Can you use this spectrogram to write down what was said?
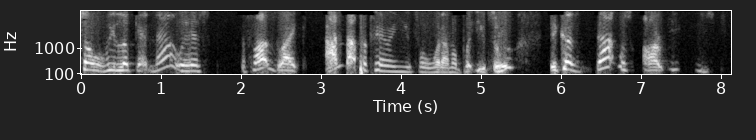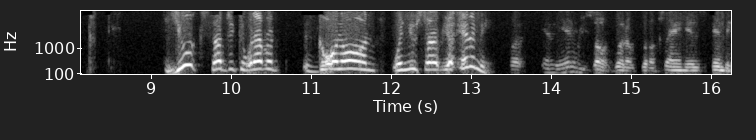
So what we look at now is the Father's like, I'm not preparing you for what I'm gonna put you through because that was our you're subject to whatever is going on when you serve your enemy. But in the end result, what I'm, what I'm saying is, in the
